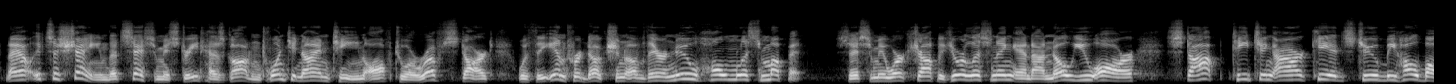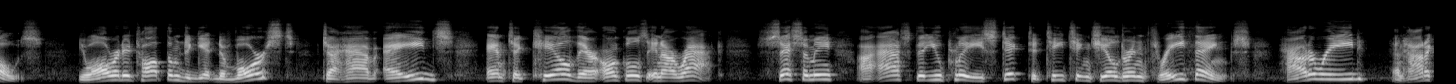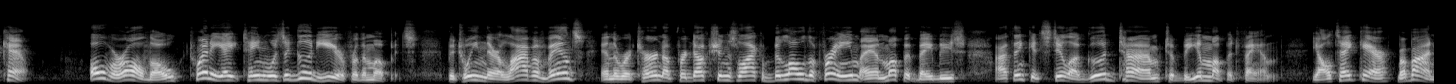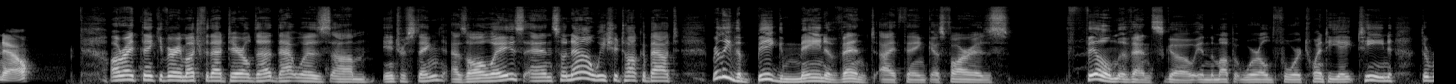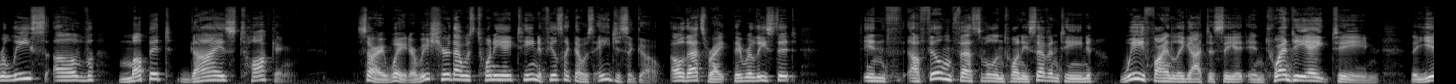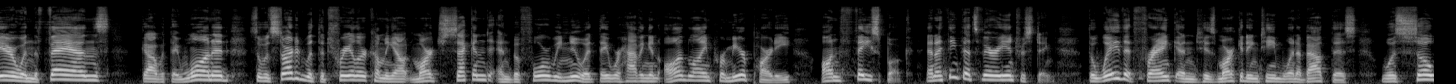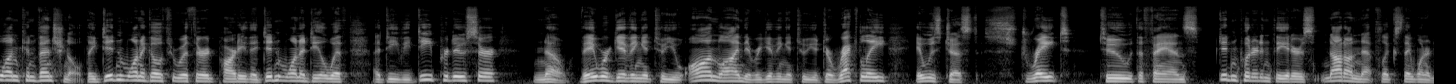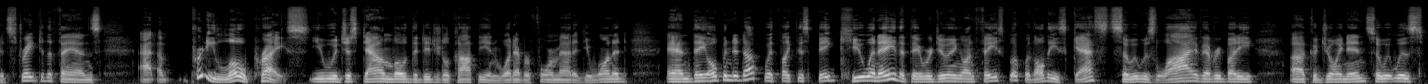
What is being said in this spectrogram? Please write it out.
Now, it's a shame that Sesame Street has gotten 2019 off to a rough start with the introduction of their new homeless Muppet. Sesame Workshop, if you're listening, and I know you are, stop teaching our kids to be hobos. You already taught them to get divorced, to have AIDS, and to kill their uncles in Iraq. Sesame, I ask that you please stick to teaching children three things how to read and how to count. Overall, though, 2018 was a good year for the Muppets. Between their live events and the return of productions like Below the Frame and Muppet Babies, I think it's still a good time to be a Muppet fan. Y'all take care. Bye bye now. All right, thank you very much for that, Daryl Dudd. That was um, interesting, as always. And so now we should talk about really the big main event, I think, as far as film events go in the Muppet world for 2018 the release of Muppet Guys Talking. Sorry, wait, are we sure that was 2018? It feels like that was ages ago. Oh, that's right. They released it in a film festival in 2017. We finally got to see it in 2018, the year when the fans got what they wanted. So it started with the trailer coming out March 2nd, and before we knew it, they were having an online premiere party on Facebook. And I think that's very interesting. The way that Frank and his marketing team went about this was so unconventional. They didn't want to go through a third party, they didn't want to deal with a DVD producer. No, they were giving it to you online, they were giving it to you directly. It was just straight to the fans. Didn't put it in theaters, not on Netflix. They wanted it straight to the fans at a pretty low price. You would just download the digital copy in whatever formatted you wanted, and they opened it up with like this big Q&A that they were doing on Facebook with all these guests, so it was live, everybody uh, could join in. So it was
